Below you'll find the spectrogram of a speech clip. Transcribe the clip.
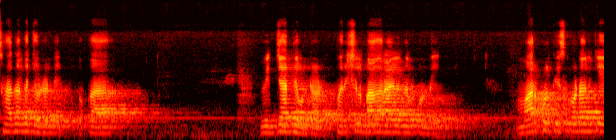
సాధారణంగా చూడండి. ఒక విద్యార్థి ఉంటాడు. పరీక్షలు బాగా రాయలేదనుకోండి మార్కులు తీసుకోవడానికి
